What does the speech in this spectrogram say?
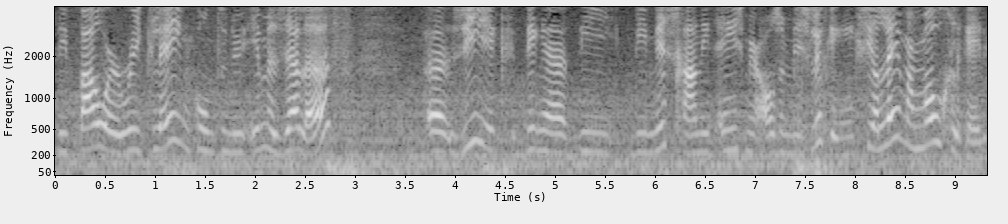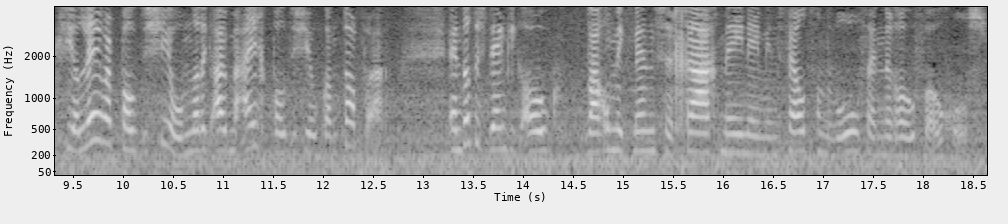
die power reclaim continu in mezelf. Uh, zie ik dingen die, die misgaan niet eens meer als een mislukking. Ik zie alleen maar mogelijkheden. Ik zie alleen maar potentieel. Omdat ik uit mijn eigen potentieel kan tappen. En dat is denk ik ook waarom ik mensen graag meeneem in het veld van de wolven en de roofvogels.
